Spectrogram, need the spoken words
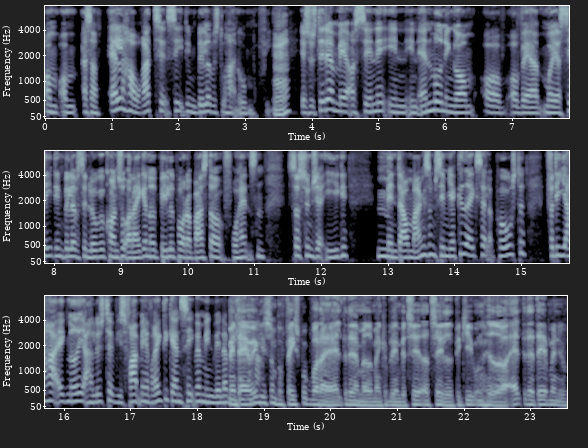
Om, om, altså, alle har jo ret til at se dine billeder, hvis du har en åben profil. Mm. Jeg synes, det der med at sende en, en anmodning om at, at være, må jeg se dine billeder, hvis det er en lukket konto, og der ikke er noget billede på, og der bare står fru Hansen, så synes jeg ikke. Men der er jo mange, som siger, "Men jeg gider ikke selv at poste, fordi jeg har ikke noget, jeg har lyst til at vise frem, men jeg vil rigtig gerne se, hvad mine venner Men der er jo ikke har." ligesom på Facebook, hvor der er alt det der med, at man kan blive inviteret til begivenheder, og alt det der, det er man jo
